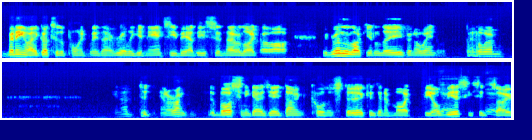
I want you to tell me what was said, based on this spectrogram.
But anyway, I got to the point where they were really getting antsy about this, and they were like, "Oh, we'd really like you to leave." And I went, "But I'm you know, and I rang the boss and he goes, yeah, don't cause a stir because then it might be obvious. Yeah, he said, yeah. so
